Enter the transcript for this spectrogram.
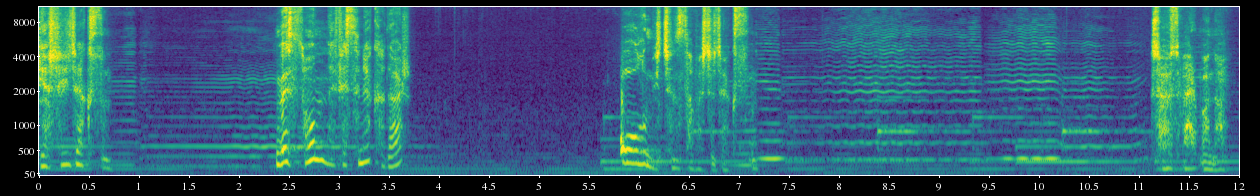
yaşayacaksın. Ve son nefesine kadar oğlum için savaşacaksın. Söz ver bana.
